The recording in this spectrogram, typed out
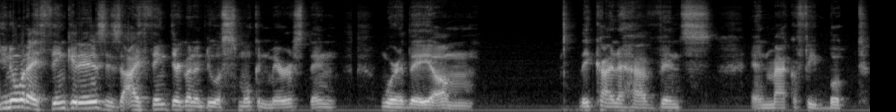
you know what I think it is is I think they're gonna do a smoke and mirrors thing where they um they kind of have Vince and McAfee booked,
